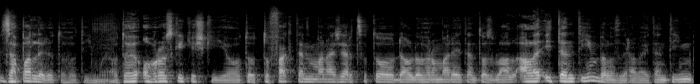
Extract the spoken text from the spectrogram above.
zapadli do toho týmu. Jo. To je obrovsky těžký. Jo. To, to fakt ten manažer, co to dal dohromady, ten to zvládl. Ale i ten tým byl zdravý. Ten tým uh,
